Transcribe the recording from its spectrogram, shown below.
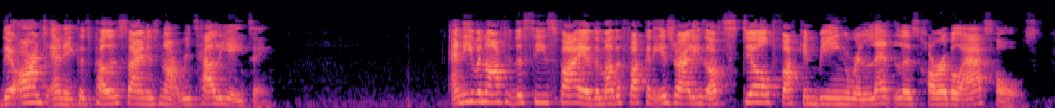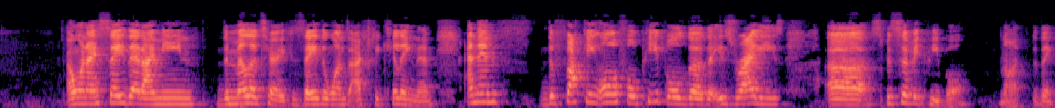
There aren't any because Palestine is not retaliating. And even after the ceasefire, the motherfucking Israelis are still fucking being relentless, horrible assholes. And when I say that, I mean the military, because they're the ones actually killing them. And then the fucking awful people, the, the Israelis, uh, specific people, not the thing,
